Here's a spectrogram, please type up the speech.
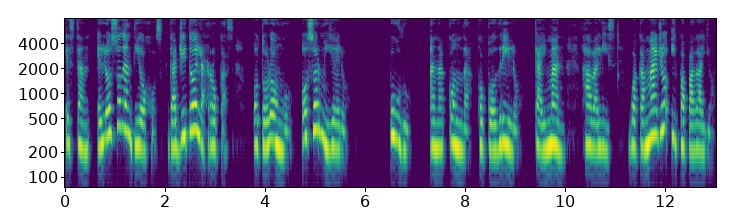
están el oso de anteojos, gallito de las rocas, otorongo, oso hormiguero, pudu, anaconda, cocodrilo, caimán, jabalís, guacamayo y papagayo.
